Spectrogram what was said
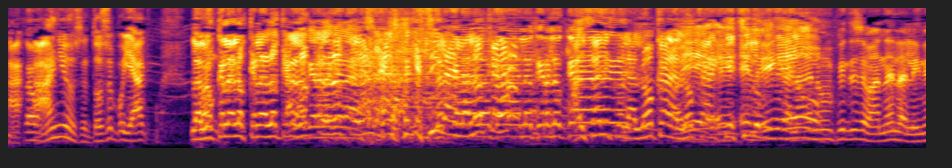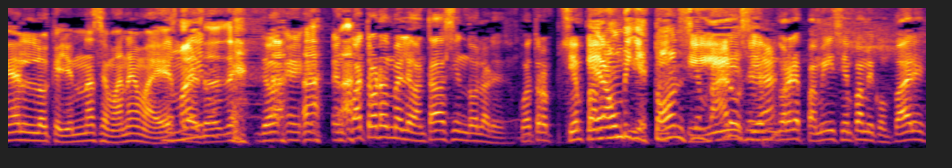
a- años. Entonces, pues ya. La loca, la loca, la loca, la loca, la loca, la loca, que sí, la de la loca. La loca, la loca. Ahí sale con la loca, la loca, eh, qué chido ganaba en video. un fin de semana en la línea de lo que yo en una semana de maestra. entonces- Yo en, cuatro horas me levantaba 100 dólares. Cuatro, 100 pa' Era un billetón, y- 100 sí, varos, 100 ¿verdad? dólares para mí, 100 para mi compadre.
